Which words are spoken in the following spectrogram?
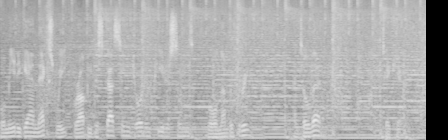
We'll meet again next week where I'll be discussing Jordan Peterson's rule number three. Until then, take care.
